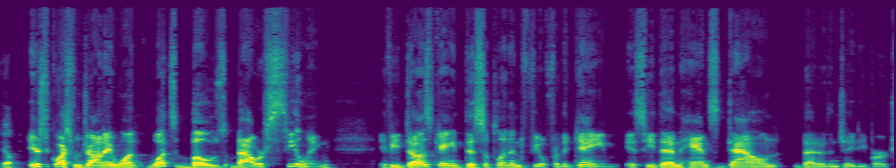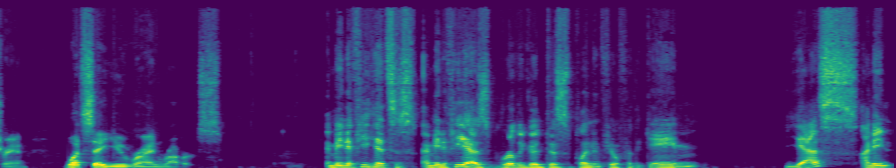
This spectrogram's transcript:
Yep. Here's a question from John A. One: What's Bo's Bauer ceiling? If he does gain discipline and feel for the game, is he then hands down better than JD Bertrand? What say you, Ryan Roberts? I mean, if he hits his, I mean, if he has really good discipline and feel for the game, yes. I mean,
